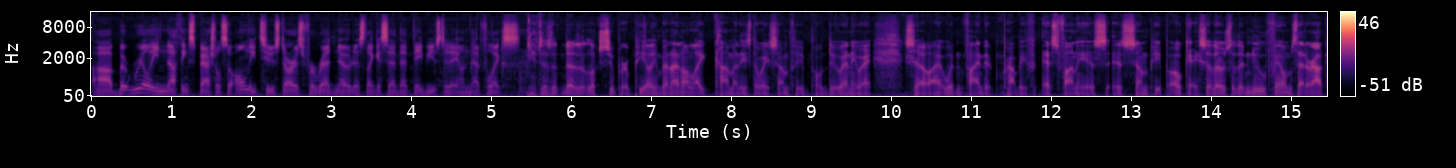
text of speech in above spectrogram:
uh, but really nothing special. So only two stars for Red Notice. Like I said, that debuts today on Netflix. It doesn't does it look super appealing, but I don't like comedies the way some people do anyway. So I wouldn't find it probably as funny as as some people. Okay, so those are the new films that are out.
